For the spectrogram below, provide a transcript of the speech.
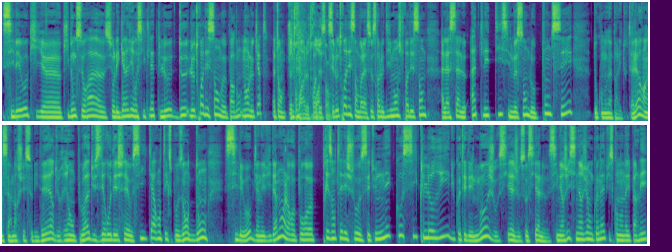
Siléo qui euh, qui donc sera euh, sur les galeries recyclettes le 2 le 3 décembre pardon. Non le 4 attends. Le 3 le 3 décembre. C'est le 3 décembre voilà. Ce sera le dimanche 3 décembre à la salle Athlétis il me semble au Pont de C donc on en a parlé tout à l'heure, hein, c'est un marché solidaire, du réemploi, du zéro déchet aussi, 40 exposants dont Siléo bien évidemment. Alors pour euh, présenter les choses, c'est une écocyclerie du côté des Mauges au siège social Synergie. Synergie on connaît puisqu'on en avait parlé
